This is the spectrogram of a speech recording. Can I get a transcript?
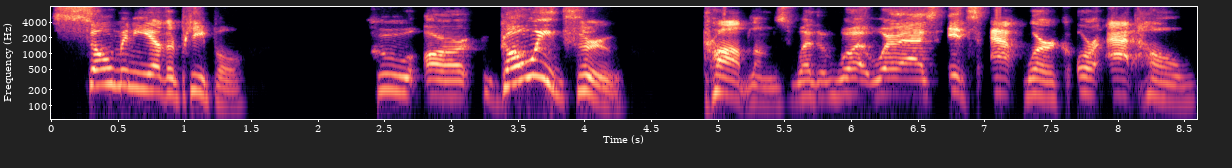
so many other people who are going through problems, whether whereas it's at work or at home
